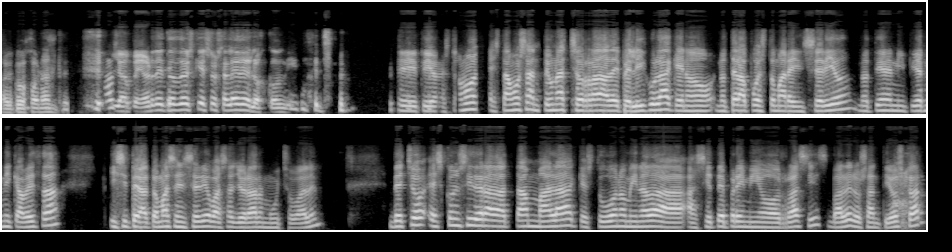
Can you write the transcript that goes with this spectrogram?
Acojonante. Lo peor de todo es que eso sale de los cómics. Sí, tío, estamos, estamos ante una chorrada de película que no, no te la puedes tomar en serio, no tiene ni pies ni cabeza, y si te la tomas en serio vas a llorar mucho, ¿vale? De hecho, es considerada tan mala que estuvo nominada a, a siete premios Razzies, ¿vale? Los anti-Oscar,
